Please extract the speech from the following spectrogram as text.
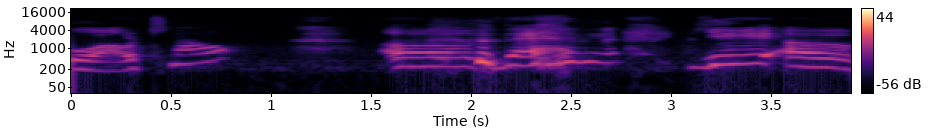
go out now uh then ye uh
